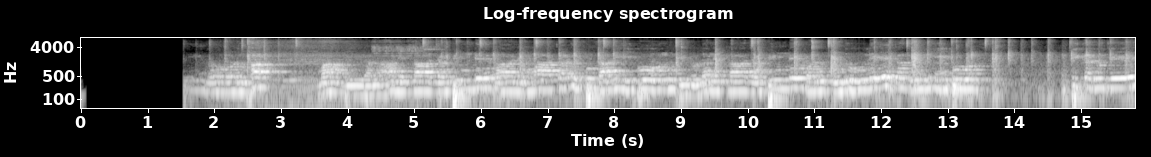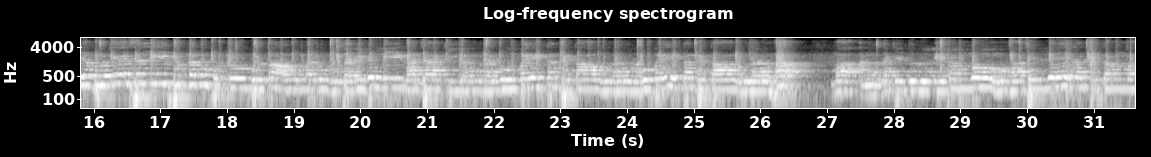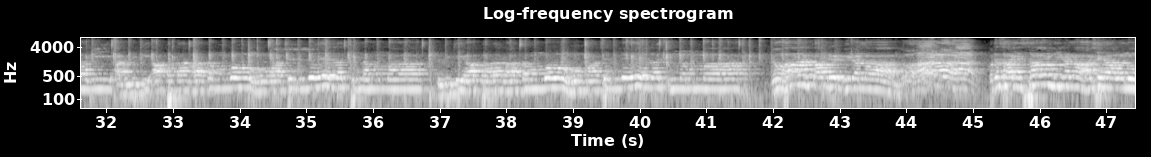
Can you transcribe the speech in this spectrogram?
నోడుగా మా రాజకీయం రంగు బయట పెడతా ఉన్నారు రంగు బయట పెడతా ఉన్నారు మా అన్నలకెదురు లేదమ్మో మా చెల్లెల చిక్కమ్మవి అడవికి ఆపద రాదమ్మో మా చెల్లెల చిన్నమ్మ అడవికి ఆపద రాదమ్మో మా చెల్లెల చిన్నమ్మ జోహార్ కామ్రేడ్ వీరన్న. కొనసాగిస్తాం వీరన్న ఆశయాలను.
